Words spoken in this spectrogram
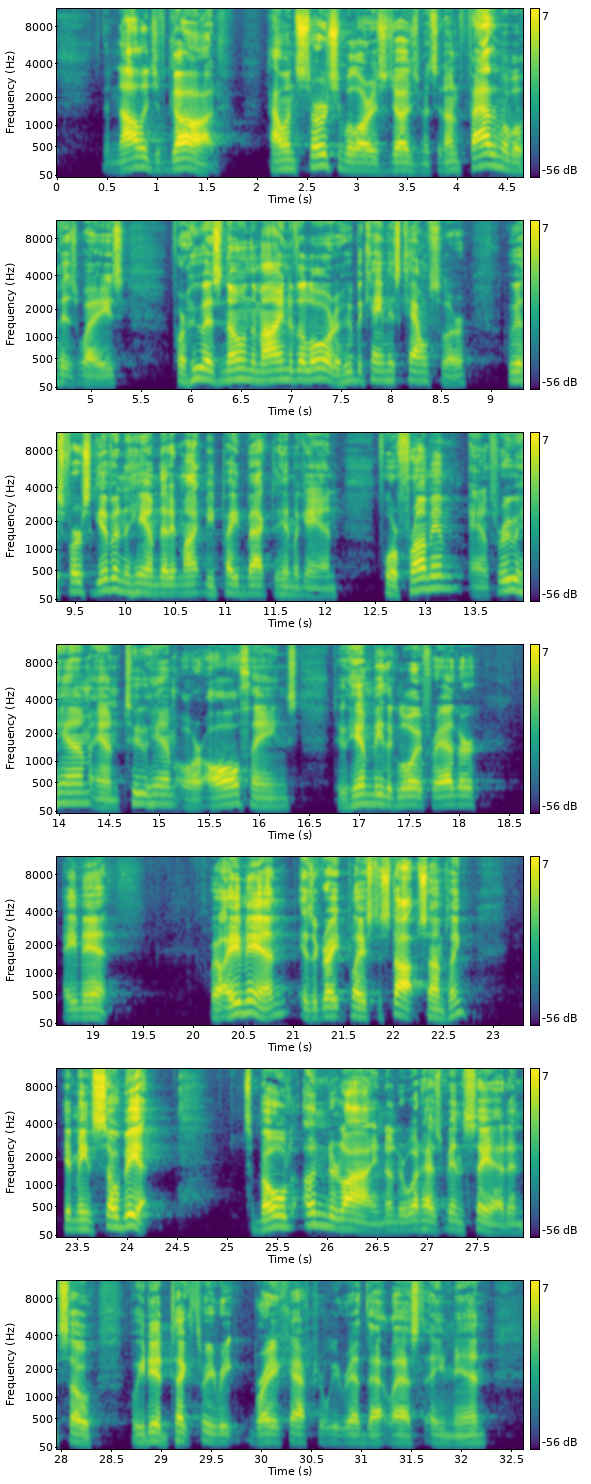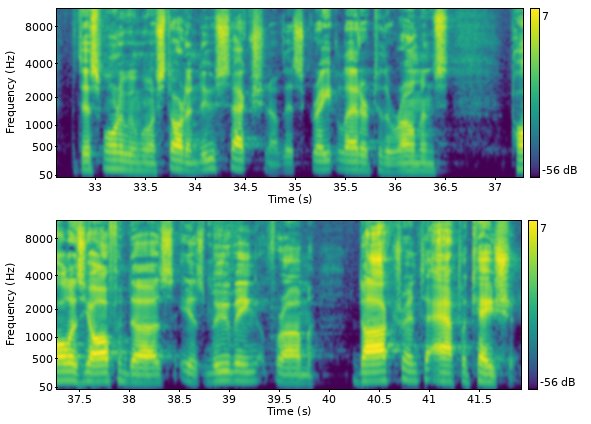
the knowledge of God, how unsearchable are his judgments and unfathomable his ways. For who has known the mind of the Lord, or who became his counselor, who has first given to him that it might be paid back to him again? For from him and through him and to him are all things. To him be the glory forever. Amen. Well, amen is a great place to stop something. It means so be it. It's bold underline under what has been said. And so we did take a three week break after we read that last amen. But this morning we want to start a new section of this great letter to the Romans. Paul, as he often does, is moving from doctrine to application.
